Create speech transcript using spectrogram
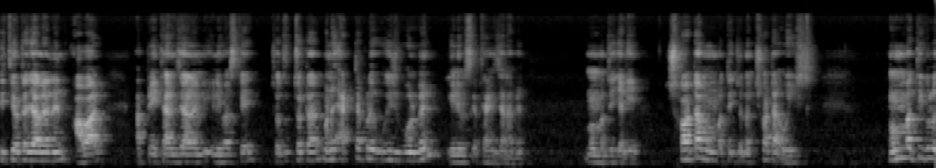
তৃতীয়টা জ্বালালেন, আবার আপনি থ্যাঙ্কস জানালেন ইউনিভার্সকে। চতুর্থটা মানে একটা করে উইশ বলবেন, ইউনিভার্সকে থ্যাঙ্কস জানাবেন। মোমবাতি জ্বালিয়ে, ছটা মোমবাতির জন্য ছটা উইশ। মোমবাতিগুলো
